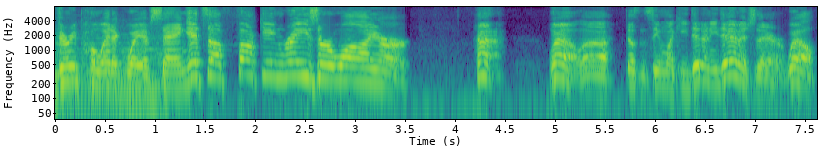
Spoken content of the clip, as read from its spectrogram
very poetic way of saying, it's a fucking razor wire! Huh. Well, uh, doesn't seem like he did any damage there. Well,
